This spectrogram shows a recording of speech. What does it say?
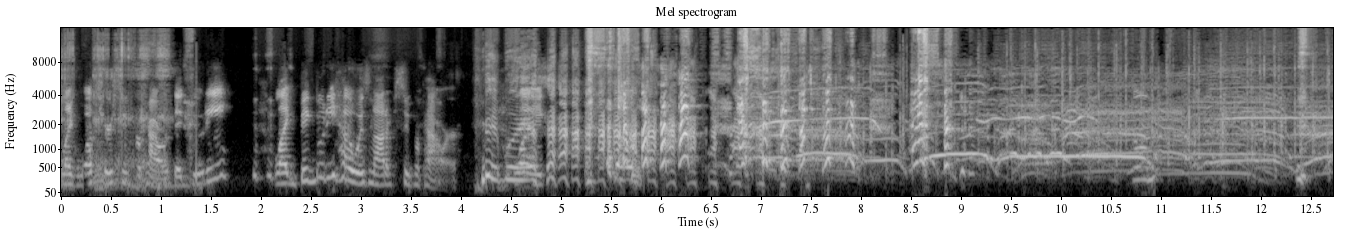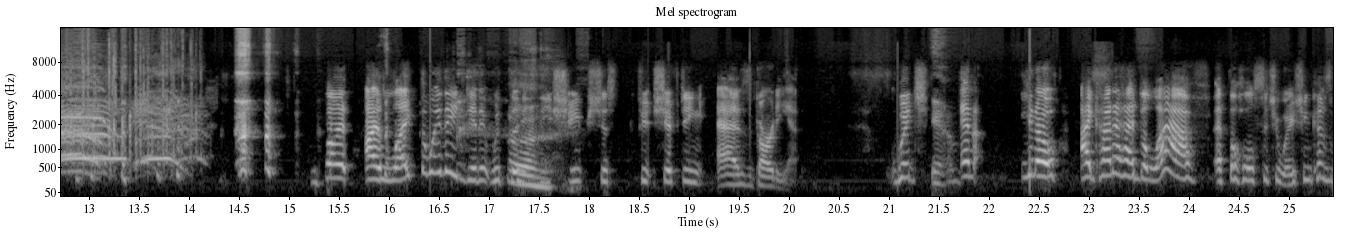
Like, what's her superpower? Big booty? Like, big booty hoe is not a superpower. Big booty. Like- Um, but I like the way they did it with the, Uh. the shape shis- shifting as Guardian, which Yeah. you know I kind of had to laugh at the whole situation because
